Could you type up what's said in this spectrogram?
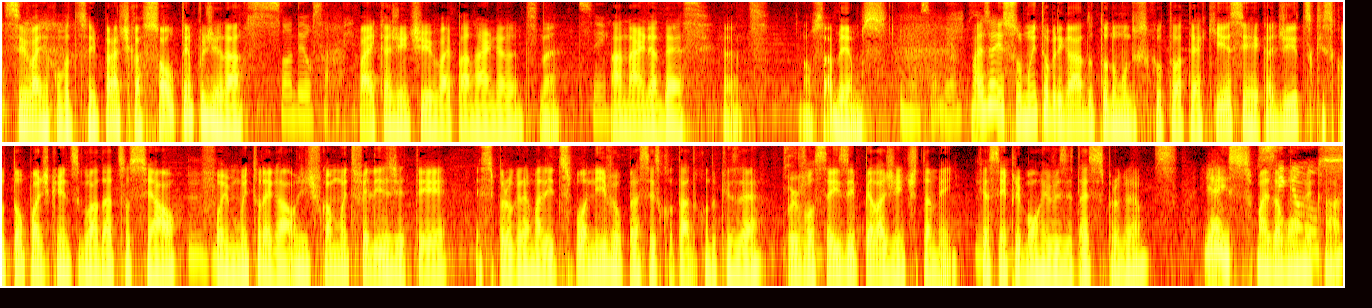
Se vai acontecer em prática, só o tempo dirá. Só Deus sabe. Vai que a gente vai pra Nárnia antes, né? Sim. A Nárnia desce antes. Não sabemos. Não sabemos. Mas é isso. Muito obrigado a todo mundo que escutou até aqui. Esse recaditos, que escutou o podcast Desigualdade Social. Foi muito legal. A gente fica muito feliz de ter esse programa ali disponível para ser escutado quando quiser. Por vocês e pela gente também. Que é sempre bom revisitar esses programas. E é isso. Mais algum recado?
